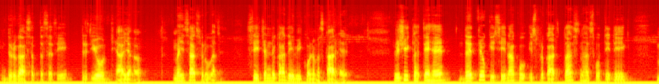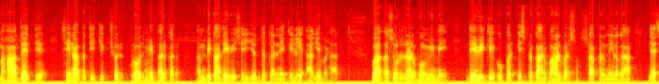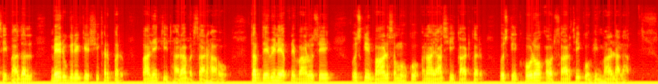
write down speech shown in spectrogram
दुर्गा सप्तशती तृतीयोध्याय महिषासुरवध। श्री चंडिका देवी को नमस्कार है। ऋषि कहते हैं, दैत्यों की सेना को इस प्रकार तहस नहस होते देख, महादैत्य सेनापति चिक्षुर क्रोध में भरकर अंबिका देवी से युद्ध करने के लिए आगे बढ़ा। वह असुर रणभूमि में देवी के ऊपर इस प्रकार बाण वर्षा करने लगा, जैसे बादल मेरुगिरी के शिखर पर पानी की धारा बरसा रहा हो। तब देवी ने अपने बाणों से उसके बाण समूह को अनायास ही काटकर उसके घोड़ों और सारथी को भी मार डाला।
